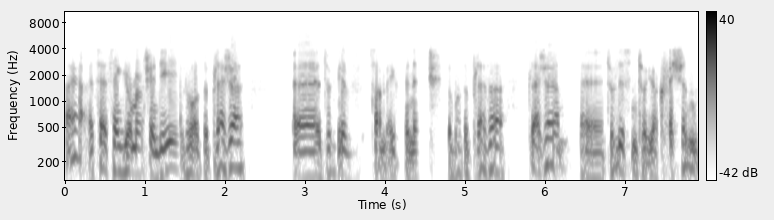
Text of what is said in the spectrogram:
I, I say thank you very much indeed. It was a pleasure uh, to give some explanation. It was a pleasure, pleasure uh, to listen to your questions.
